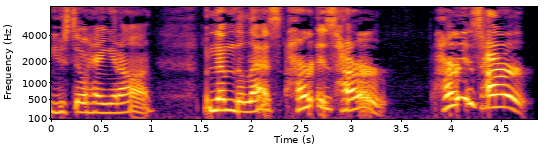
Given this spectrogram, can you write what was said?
you still hanging on. But nonetheless, hurt is hurt. Hurt is hurt.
